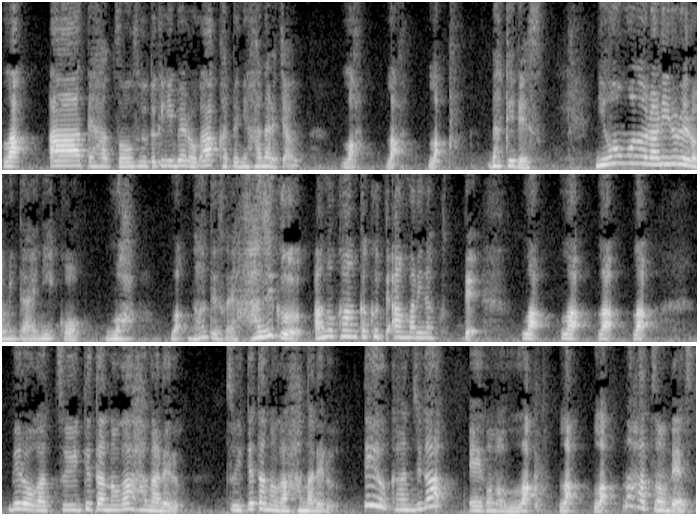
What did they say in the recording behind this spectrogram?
ラ、あーって発音するときにベロが勝手に離れちゃう。ラ、ラ、ラ。だけです。日本語のラリルレロみたいに、こう、ラ、ラ、なんていうんですかね、弾く、あの感覚ってあんまりなくって、ラ、ラ、ラ、ラ。ベロがついてたのが離れる。ついてたのが離れる。っていう感じが、英語のラ、ラ、ラの発音です。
